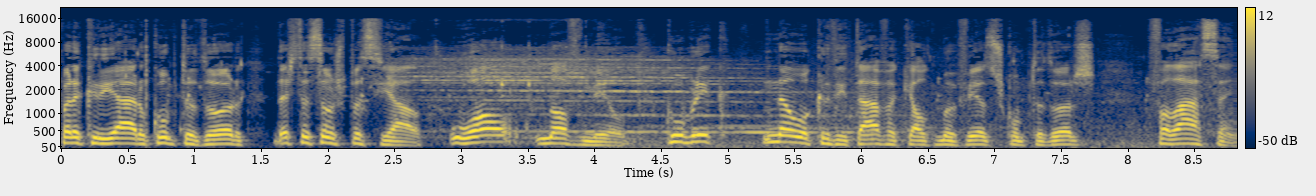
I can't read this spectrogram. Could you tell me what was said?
para criar o computador da Estação Espacial, o All 9000. Kubrick não acreditava que alguma vez os computadores falassem.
